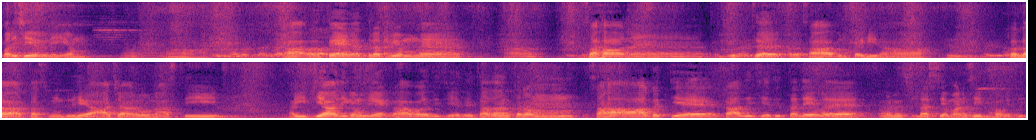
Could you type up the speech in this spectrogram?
परिशीलनीयं तेन द्रव्यं न सः न वृत्त सः वृत्तहीनः। हम्म। तदा तस्मिन् गृहे आचारो नास्ति। इत्यादिकम् एकः वदति चेत् तदनन्तरं सः आगत्य खादति चेत् तदेव मनसि। तस्य मनसि भवति।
